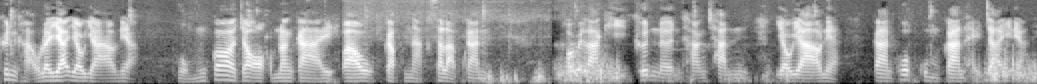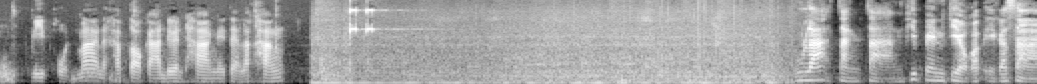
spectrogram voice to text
ขึ้นเขาระยะยาวๆเนี่ยผมก็จะออกกำลังกายเบากับหนักสลับกัน เพราะเวลาขี่ขึ้นเนินทางชันยาวๆเนี่ยการควบคุมการหายใจเนี่ยมีผลมากนะครับ ต่อการเดินทางในแต่ละครั้ง ธุระต่างๆที่เป็นเกี่ยวกับเอกสาร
